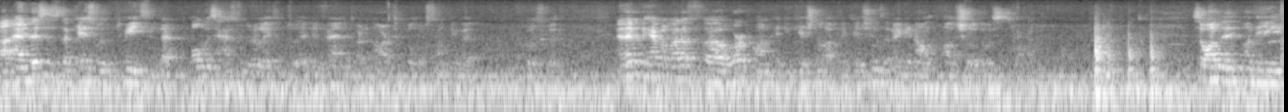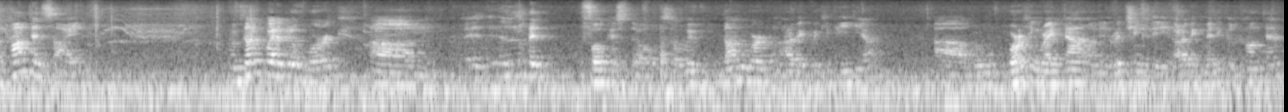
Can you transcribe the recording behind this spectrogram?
Uh, and this is the case with tweets that always has to be related to an event or an article or something that goes with. And then we have a lot of uh, work on educational applications, and again, I'll, I'll show those as well. So on the, on the content side, we've done quite a bit of work, um, a, a little bit focused though. So we've done work on Arabic Wikipedia. Uh, we're working right now on enriching the Arabic medical content.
